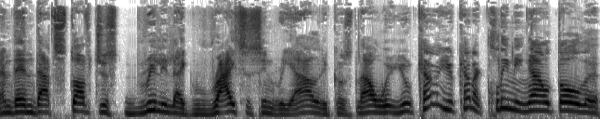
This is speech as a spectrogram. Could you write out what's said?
and then that stuff just really like rises in reality because now you're kind of you're kind of cleaning out all the,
